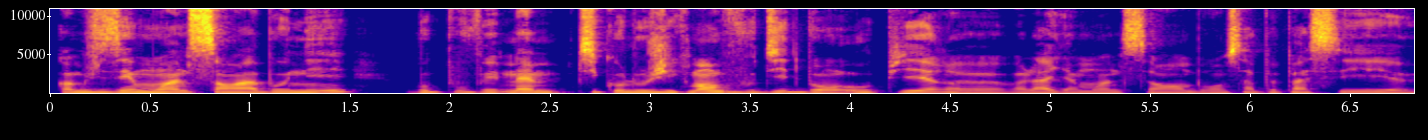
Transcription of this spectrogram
comme je disais, moins de 100 abonnés, vous pouvez, même psychologiquement, vous dites, bon, au pire, euh, voilà, il y a moins de 100, bon, ça peut passer, euh,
